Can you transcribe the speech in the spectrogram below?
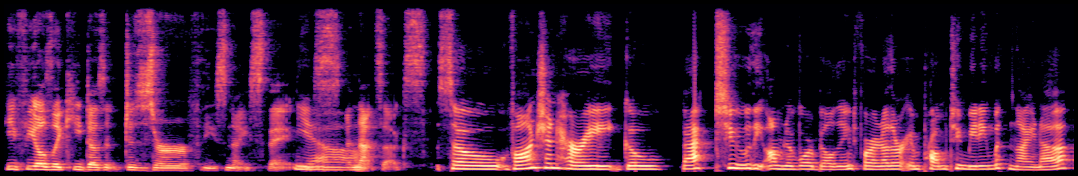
he feels like he doesn't deserve these nice things. Yeah. And that sucks. So Vansh and Hurry go back to the Omnivore building for another impromptu meeting with Naina.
